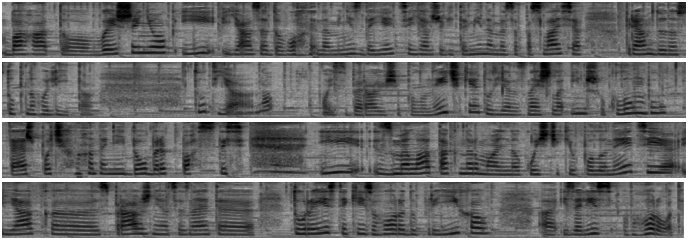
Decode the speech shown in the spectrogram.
багато вишеньок, і я задоволена. Мені здається, я вже вітамінами запаслася прямо до наступного літа. Тут я, ну, ось збираю ще полунички. Тут я знайшла іншу клумбу, теж почала на ній добре пастись. І змила так нормально кущиків полуниці, як е, справжня, це знаєте, турист, який з городу приїхав е, і заліз в город.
